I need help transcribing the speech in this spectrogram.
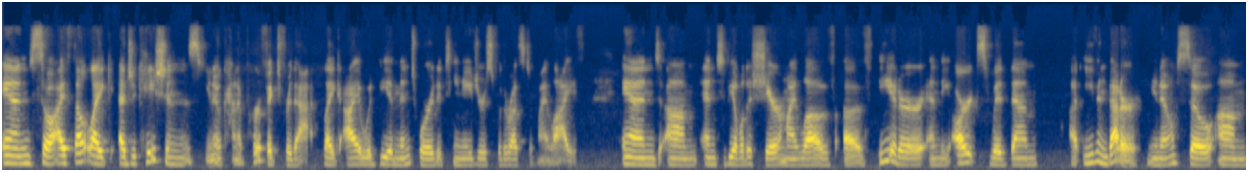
And so I felt like education is, you know, kind of perfect for that. Like I would be a mentor to teenagers for the rest of my life. And um, and to be able to share my love of theater and the arts with them uh, even better, you know. So um,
